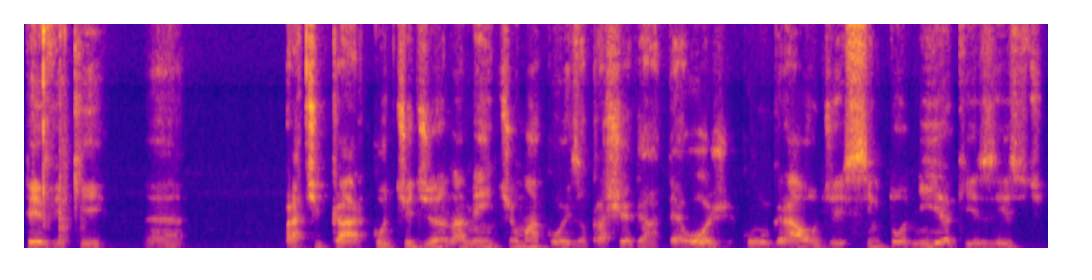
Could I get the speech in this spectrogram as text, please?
teve que é, praticar cotidianamente uma coisa para chegar até hoje com o grau de sintonia que existe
